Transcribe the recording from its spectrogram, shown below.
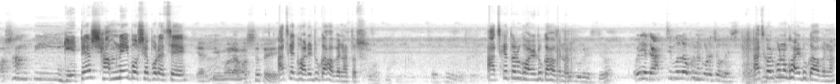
অশান্তি। গেটের সামনেই বসে পড়েছে। আমার সাথে? আজকে ঘরে ঢুকা হবে না তোর। আজকে তোর ঘরে ঢুকা হবে না। ওই যে ডাকছি বলে ওখানে করে চলে এসছে। আজকে ওর কোনো ঘরে ঢুকা হবে না।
